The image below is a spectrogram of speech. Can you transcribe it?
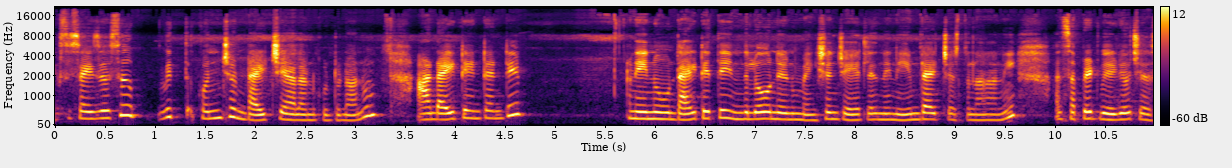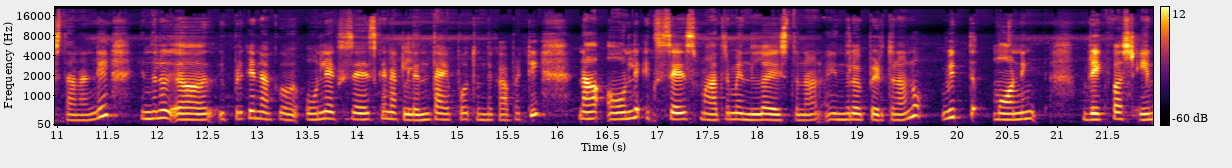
ఎక్సర్సైజెస్ విత్ కొంచెం డైట్ చేయాలనుకుంటున్నాను. ఆ డైట్ ఏంటంటే నేను డైట్ అయితే ఇందులో నేను మెన్షన్ చేయట్లేదు. నేను ఏం డైట్ చేస్తున్నానని అది సపరేట్ వీడియో చేస్తానండి. ఇందులో ఇప్పటికే నాకు ఓన్లీ ఎక్సర్సైజ్కే నాకు లెంత్ అయిపోతుంది కాబట్టి నా ఓన్లీ ఎక్సర్సైజ్ మాత్రమే ఇందులో వేస్తున్నాను ఇందులో పెడుతున్నాను. విత్ మార్నింగ్ బ్రేక్ఫాస్ట్ ఏం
